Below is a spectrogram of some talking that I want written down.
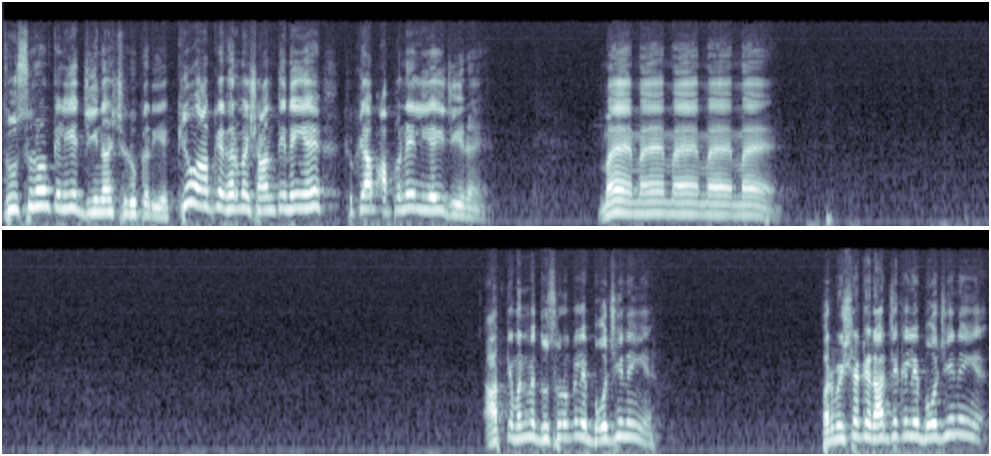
दूसरों के लिए जीना शुरू करिए। क्यों आपके घर में शांति नहीं है? क्योंकि आप अपने लिए ही जी रहे हैं। मैं मैं मैं मैं मैं। आपके मन में दूसरों के लिए बोझ ही नहीं है। परमेश्वर के राज्य के लिए बोझ ही नहीं है।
